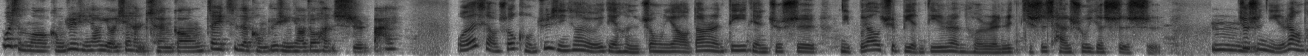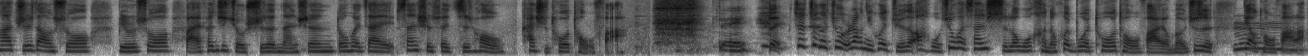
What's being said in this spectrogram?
为什么恐惧行销有一些很成功，这一次的恐惧行销就很失败？”我在想说，恐惧形象有一点很重要。当然，第一点就是你不要去贬低任何人，只是阐述一个事实。嗯，就是你让他知道说，比如说百分之九十的男生都会在三十岁之后开始脱头发。对对，这这个就让你会觉得啊，我就快三十了，我可能会不会脱头发？有没有就是掉头发了？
